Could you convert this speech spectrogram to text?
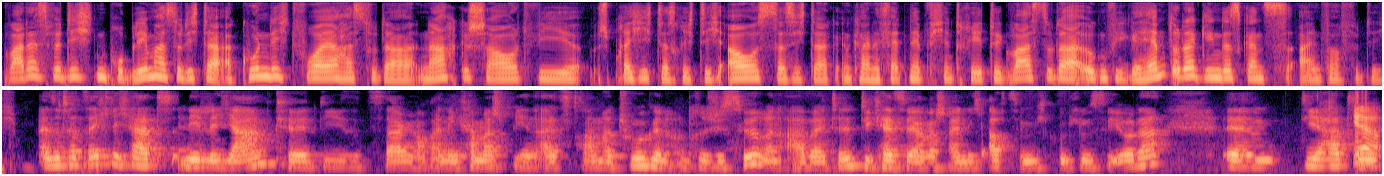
War das für dich ein Problem? Hast du dich da erkundigt vorher? Hast du da nachgeschaut? Wie spreche ich das richtig aus, dass ich da in keine Fettnäpfchen trete? Warst du da irgendwie gehemmt oder ging das ganz einfach für dich? Also tatsächlich hat Nele Janke, die sozusagen auch an den Kammerspielen als Dramaturgin und Regisseurin arbeitet, die kennst du ja wahrscheinlich auch ziemlich gut, Lucy, oder? Ähm, die hatte ja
